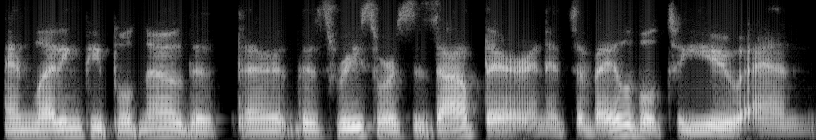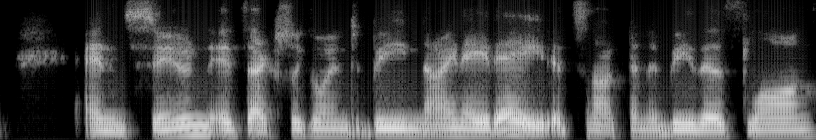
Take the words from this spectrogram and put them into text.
and letting people know that there, this resource is out there and it's available to you. And and soon it's actually going to be nine eight eight. It's not going to be this long,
